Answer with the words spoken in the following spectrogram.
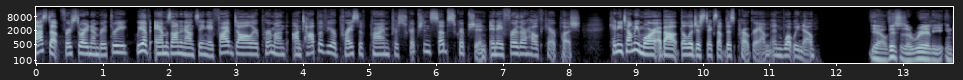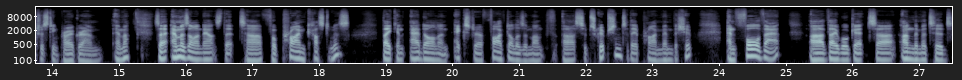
Last up, for story number three, we have Amazon announcing a $5 per month on top of your price of Prime prescription subscription in a further healthcare push. Can you tell me more about the logistics of this program and what we know? Yeah, well, this is a really interesting program, Emma. So, Amazon announced that uh, for Prime customers, they can add on an extra $5 a month uh, subscription to their Prime membership. And for that, uh, they will get uh, unlimited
